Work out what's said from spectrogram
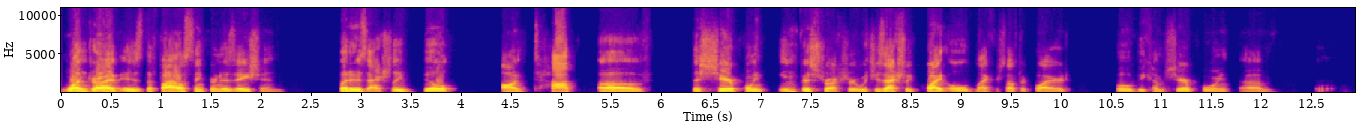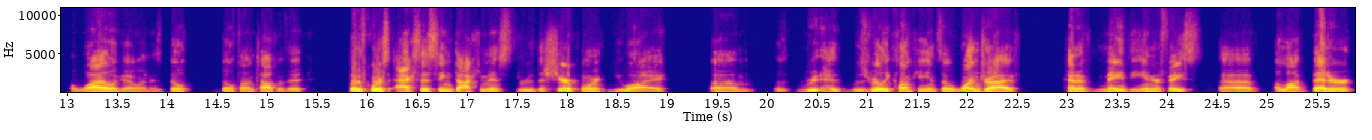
OneDrive is the file synchronization, but it is actually built on top of the SharePoint infrastructure, which is actually quite old. Microsoft acquired what will become SharePoint um, a while ago and has built built on top of it. But of course, accessing documents through the SharePoint UI um, was, really clunky, and so OneDrive kind of made the interface uh, a lot better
